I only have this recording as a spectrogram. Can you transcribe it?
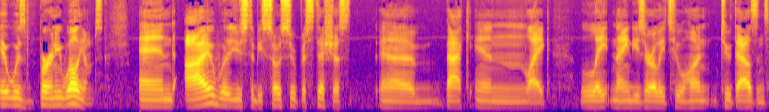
it was Bernie Williams. And I used to be so superstitious uh, back in like late 90s, early 2000s,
